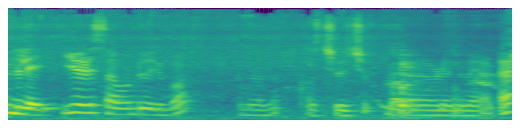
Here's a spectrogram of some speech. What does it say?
ഉണ്ടല്ലേ? ഈ ഒരു സൗണ്ട് വരുമ്പോൾ നമ്മളൊന്ന് കുറച്ച് വെച്ചു. അവിടെ ഒന്ന് വേട്ടെ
